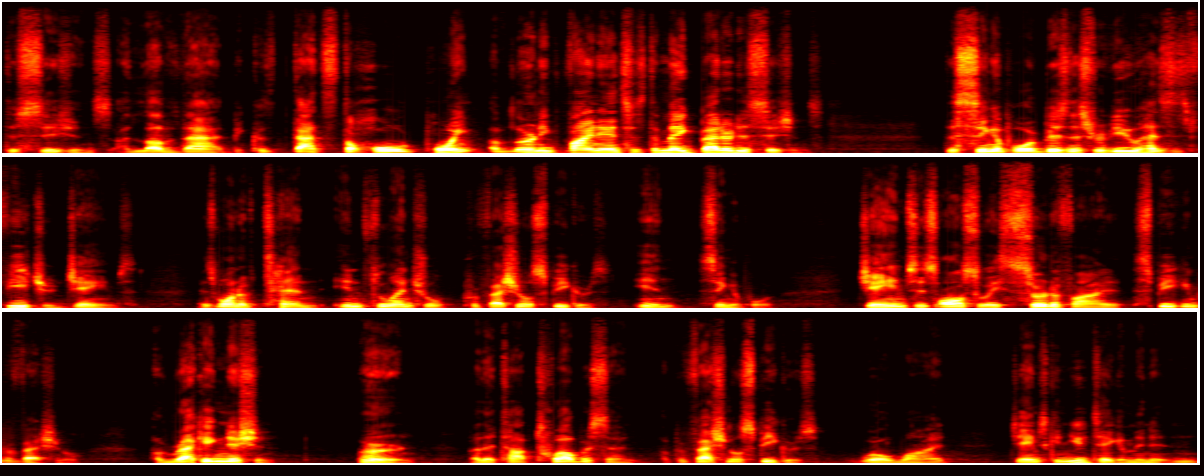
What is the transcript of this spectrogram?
decisions. I love that because that's the whole point of learning finances to make better decisions. The Singapore Business Review has featured James as one of 10 influential professional speakers in Singapore. James is also a certified speaking professional, a recognition earned by the top 12% of professional speakers worldwide. James, can you take a minute and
